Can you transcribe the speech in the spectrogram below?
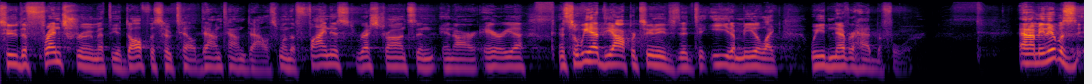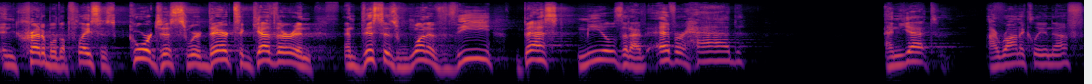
to the French Room at the Adolphus Hotel, downtown Dallas, one of the finest restaurants in, in our area. And so we had the opportunity to, to eat a meal like we'd never had before. And I mean, it was incredible. The place is gorgeous. We're there together, and, and this is one of the best meals that I've ever had. And yet, ironically enough,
